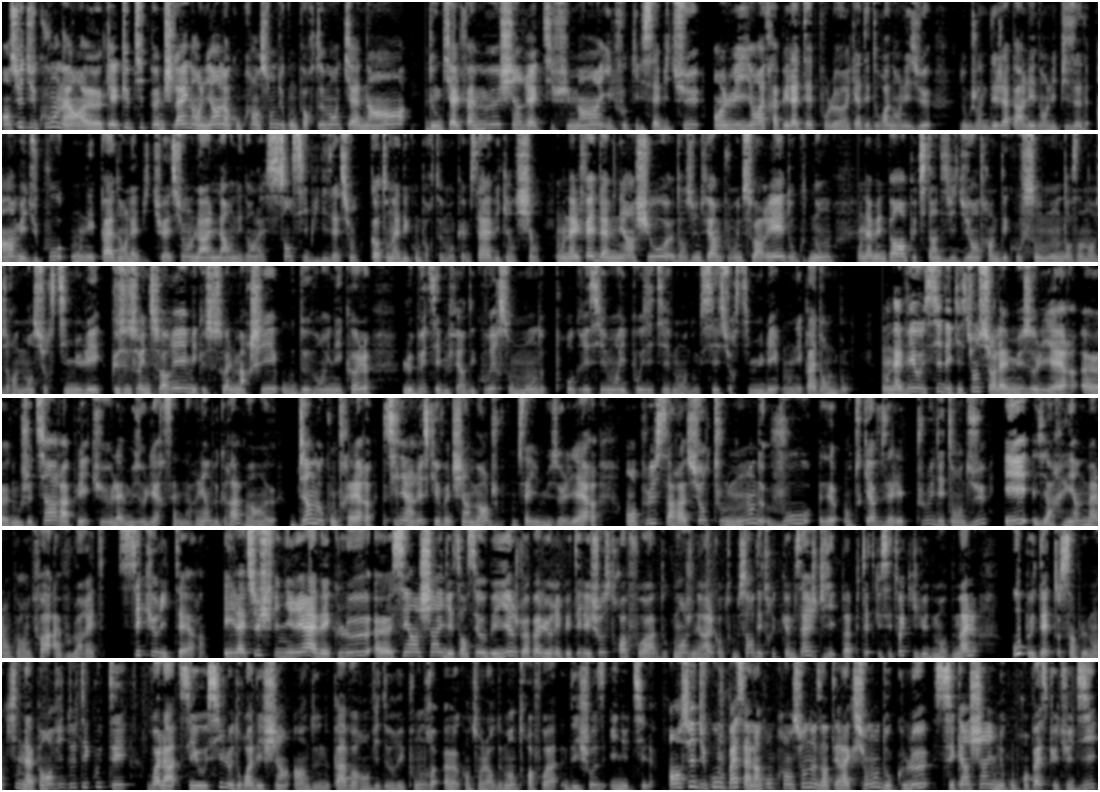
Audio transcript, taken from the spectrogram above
Ensuite, du coup, on a euh, quelques petites punchlines en lien à l'incompréhension du comportement canin. Donc, il y a le fameux chien réactif humain, il faut qu'il s'habitue en lui ayant attrapé la tête pour le regarder droit dans les yeux. Donc, j'en ai déjà parlé dans l'épisode 1, mais du coup, on n'est pas dans l'habituation. Là, là, on est dans la sensibilisation quand on a des comportements comme ça avec un chien. On a le fait d'amener un chiot dans une ferme pour une soirée, donc non, on n'amène pas un petit individu en train de découvrir son monde dans un environnement surstimulé, que ce soit une soirée, mais que ce soit le marché ou devant une école. Le but, c'est de lui faire découvrir son monde progressivement et positivement. Donc, si c'est surstimulé, on n'est pas dans le bon. On avait aussi des questions sur la muselière. Euh, donc, je tiens à rappeler que la muselière, ça n'a rien de grave. Hein. Euh, bien au contraire. S'il y a un risque que votre chien morde, je vous conseille une muselière. En plus, ça rassure tout le monde. Vous, euh, en tout cas, vous allez être plus détendu. Et il n'y a rien de mal, encore une fois, à vouloir être sécuritaire. Et là-dessus, je finirai avec le euh, c'est un chien, il est censé obéir, je dois pas lui répéter les choses trois fois. Donc moi, en général, quand on me sort des trucs comme ça, je dis bah peut-être que c'est toi qui lui demande mal ou peut-être tout simplement qu'il n'a pas envie de t'écouter. Voilà, c'est aussi le droit des chiens hein, de ne pas avoir envie de répondre euh, quand on leur demande trois fois des choses inutiles. Ensuite, du coup, on passe à l'incompréhension de nos interactions. Donc le c'est qu'un chien, il ne comprend pas ce que tu dis.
